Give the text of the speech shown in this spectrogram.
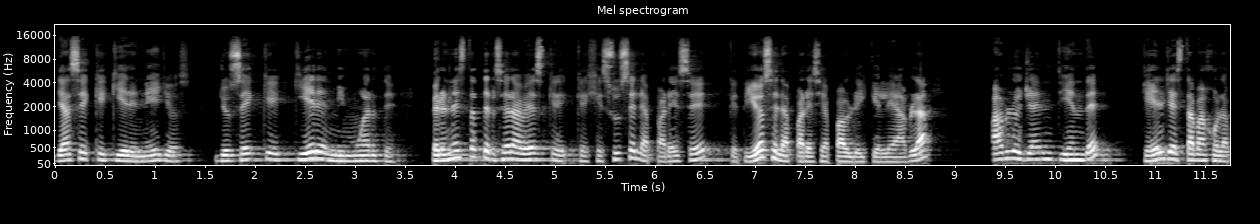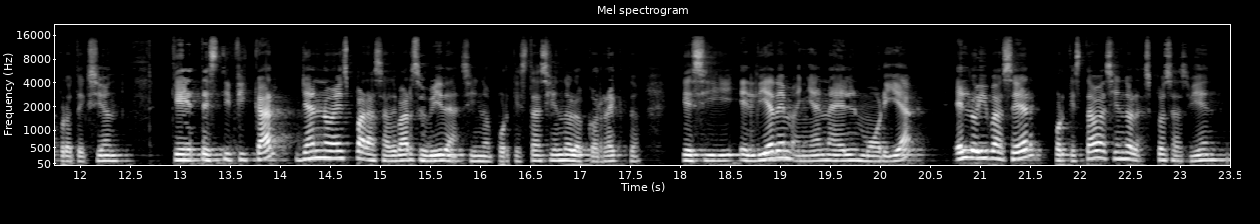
ya sé que quieren ellos, yo sé que quieren mi muerte. Pero en esta tercera vez que, que Jesús se le aparece, que Dios se le aparece a Pablo y que le habla, Pablo ya entiende que él ya está bajo la protección, que testificar ya no es para salvar su vida, sino porque está haciendo lo correcto, que si el día de mañana él moría, él lo iba a hacer porque estaba haciendo las cosas bien,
